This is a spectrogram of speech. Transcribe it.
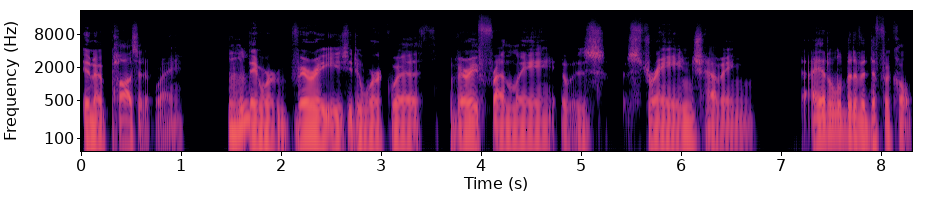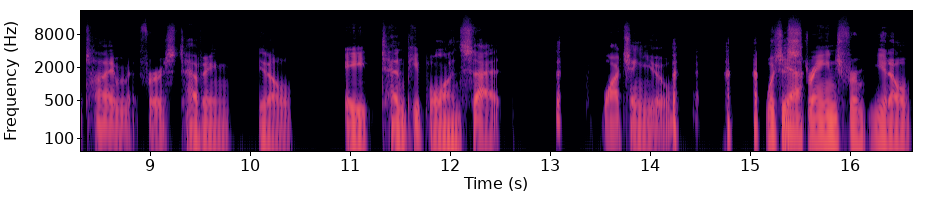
in a positive way. Mm-hmm. They were very easy to work with, very friendly. It was strange having, I had a little bit of a difficult time at first having, you know, eight, ten people on set watching you, which is yeah. strange for, you know,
